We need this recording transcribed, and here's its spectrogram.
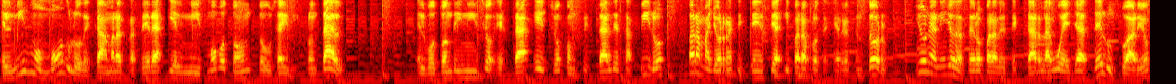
el mismo módulo de cámara trasera y el mismo botón Touch ID frontal. El botón de inicio está hecho con cristal de zafiro para mayor resistencia y para proteger el sensor, y un anillo de acero para detectar la huella del usuario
